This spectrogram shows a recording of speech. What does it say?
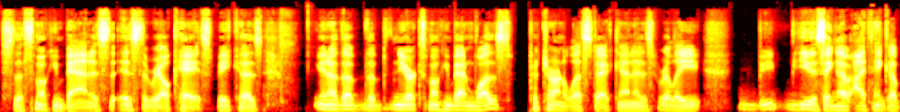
So the smoking ban is is the real case because you know the the New York smoking ban was paternalistic and is really using a I think a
